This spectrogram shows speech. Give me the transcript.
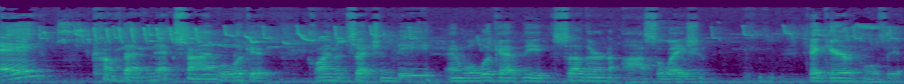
A. Come back next time, we'll look at climate section B, and we'll look at the southern oscillation. Take care, we'll see you.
